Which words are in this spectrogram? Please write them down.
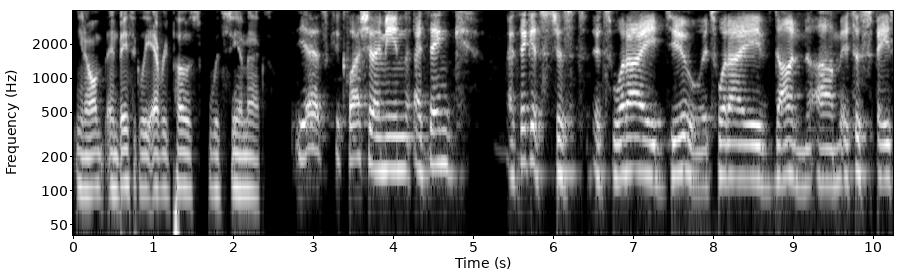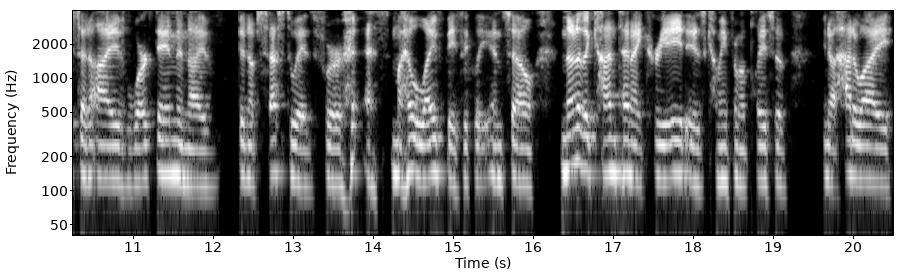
you know, in basically every post with CMX? Yeah, it's a good question. I mean, I think I think it's just it's what I do. It's what I've done. Um, it's a space that I've worked in and I've been obsessed with for as my whole life, basically. And so none of the content I create is coming from a place of, you know, how do I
